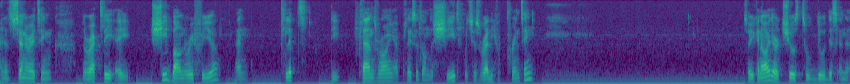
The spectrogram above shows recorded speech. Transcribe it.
And it's generating directly a sheet boundary for you and clipped the plan drawing and place it on the sheet which is ready for printing So you can either choose to do this in a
